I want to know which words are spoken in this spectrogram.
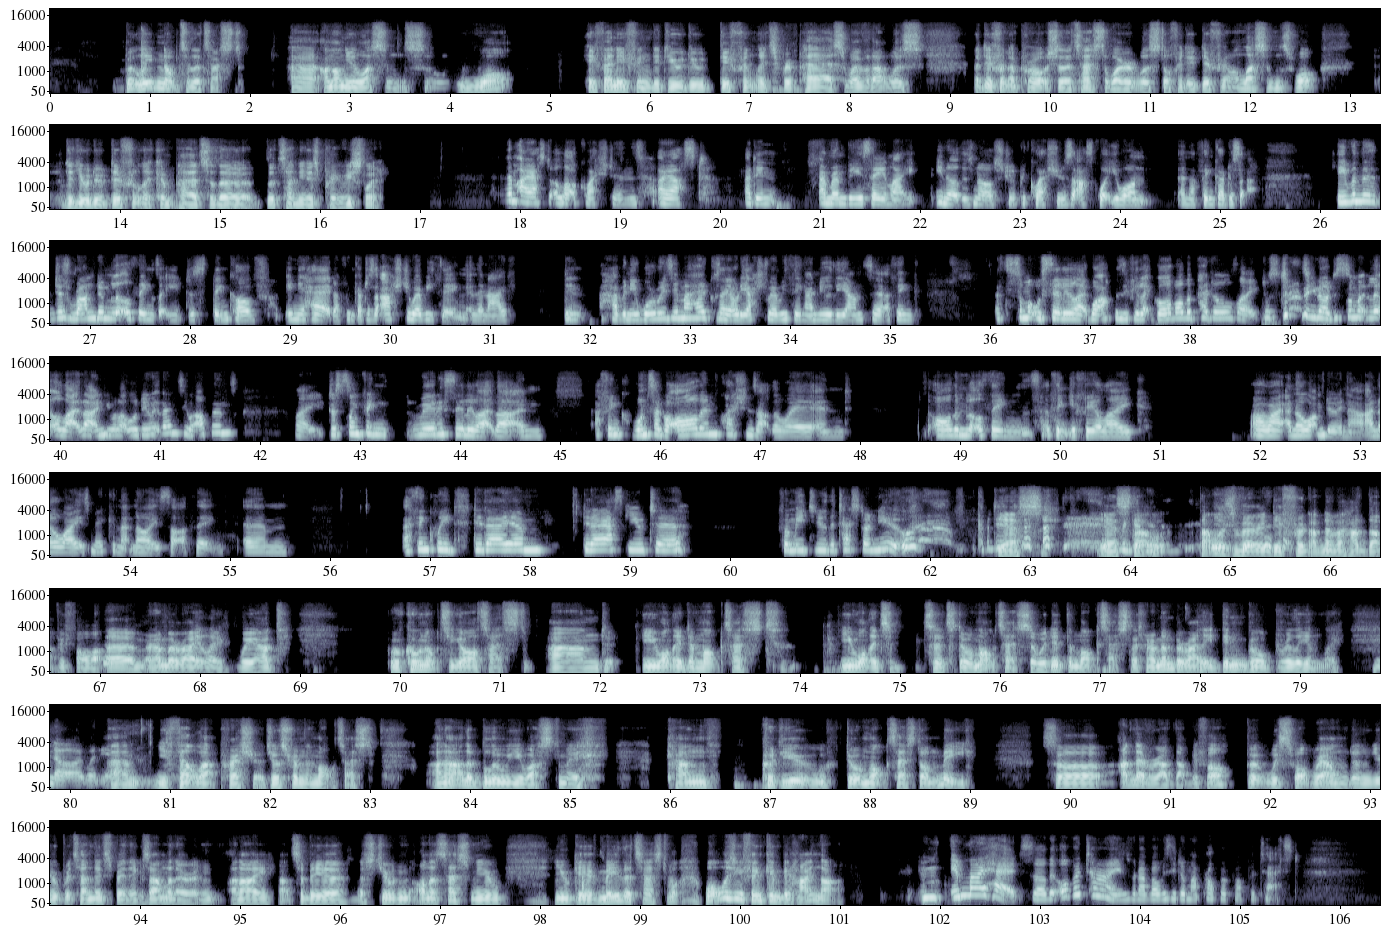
but leading up to the test uh, and on your lessons, what, if anything, did you do differently to prepare? So whether that was a different approach to the test or whether it was stuff you did different on lessons, what did you do differently compared to the the ten years previously? Um, I asked a lot of questions. I asked. I didn't. I remember you saying like, you know, there's no stupid questions. Ask what you want, and I think I just, even the just random little things that you just think of in your head. I think I just asked you everything, and then I didn't have any worries in my head because I already asked you everything. I knew the answer. I think somewhat was silly, like what happens if you let go of all the pedals, like just you know, just something little like that, and you were like, "We'll do it then, see what happens." Like just something really silly like that, and I think once I got all them questions out of the way and all them little things, I think you feel like, all right, I know what I'm doing now. I know why it's making that noise, sort of thing. Um, I think we did. I um did I ask you to for me to do the test on you? yes, yes, that that was very different. I've never had that before. Um, I remember rightly, we had we were coming up to your test, and you wanted a mock test. You wanted to to, to do a mock test. So we did the mock test. If I remember rightly, it didn't go brilliantly. No, it went. Yeah. Um, you felt that pressure just from the mock test, and out of the blue, you asked me, "Can could you do a mock test on me?" So I'd never had that before, but we swapped round, and you pretended to be an examiner, and and I had to be a, a student on a test, and you you gave me the test. What what was you thinking behind that? In, in my head, so the other times when I've obviously done my proper proper test,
